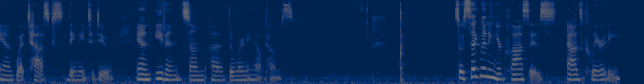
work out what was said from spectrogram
and what tasks they need to do. and even some of the learning outcomes. So, segmenting your classes adds clarity.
